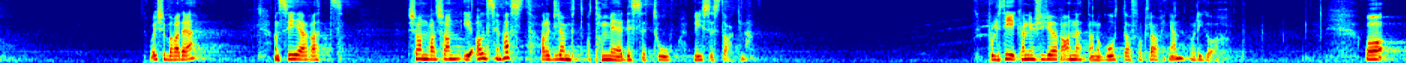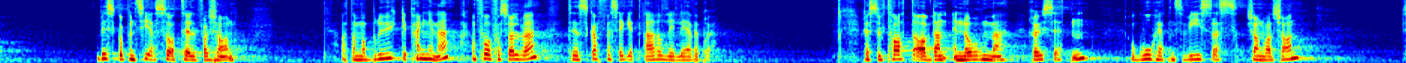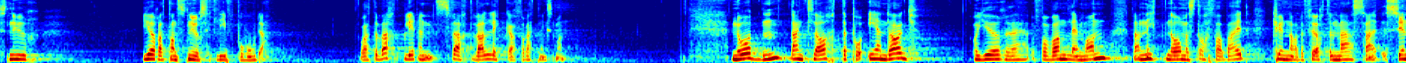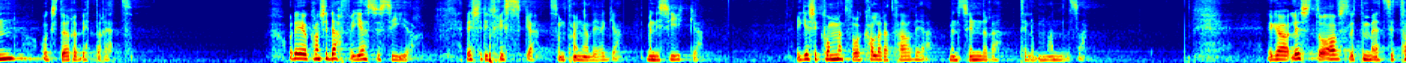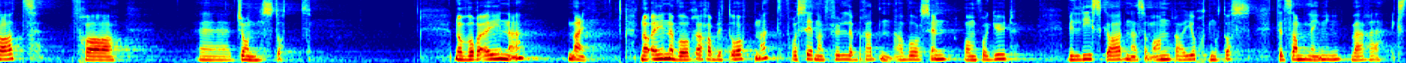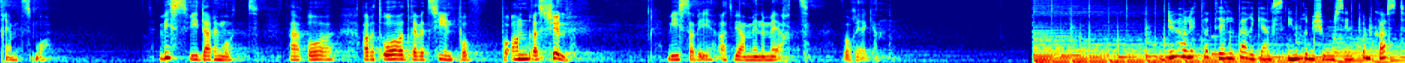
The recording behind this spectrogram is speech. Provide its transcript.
Og ikke bare det. Han sier at Jean Valjean i all sin hast hadde glemt å ta med disse to lysestakene. Politiet kan jo ikke gjøre annet enn å godta forklaringen, og de går. Og Biskopen sier så til Valjean at han må bruke pengene han får for sølvet, til å skaffe seg et ærlig levebrød. Resultatet av den enorme rausheten og godheten som vises Jean Valjean, snur, gjør at han snur sitt liv på hodet. Og etter hvert blir en svært vellykka forretningsmann. Nåden den klarte på én dag å gjøre å forvandle en mann der 19 år med straffarbeid kun hadde ført til mer synd og større bitterhet. Og Det er jo kanskje derfor Jesus sier det er ikke de friske som trenger lege, men de syke. Jeg er ikke kommet for å kalle rettferdige, men syndere til omvendelse. Jeg har lyst til å avslutte med et sitat fra eh, John Stott. Når våre øyne Nei. Når øynene våre har blitt åpnet for å se den fulle bredden av vår synd overfor Gud, vil de skadene som andre har gjort mot oss, til sammenligning være ekstremt små. Hvis vi derimot er, har et overdrevet syn på, på andres skyld, viser vi at vi har minimert vår egen. Du har lytta til Bergens Indremisjon sin podkast.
